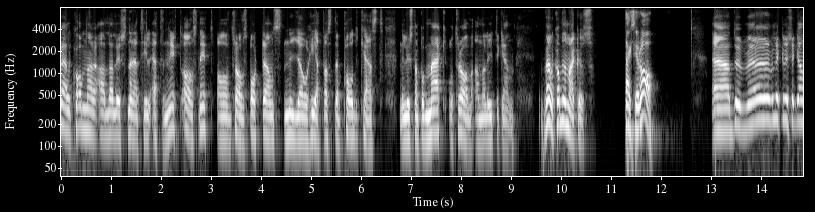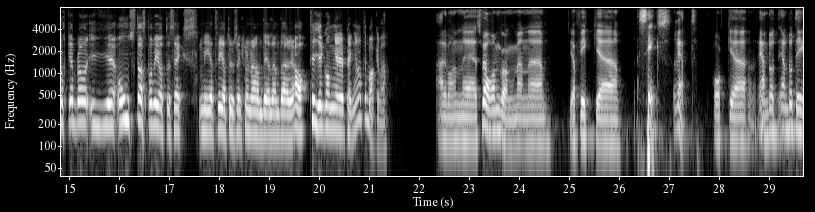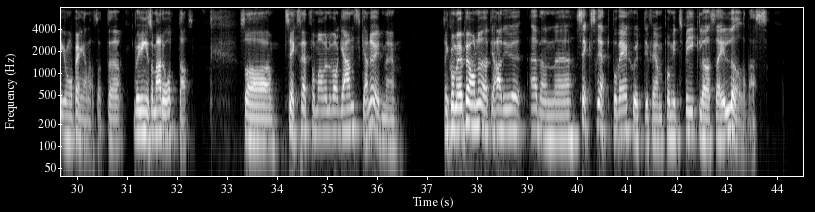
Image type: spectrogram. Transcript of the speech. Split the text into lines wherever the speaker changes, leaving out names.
välkomnar alla lyssnare till ett nytt avsnitt av Travsportens nya och hetaste podcast. Ni lyssnar på Mac och Travanalytiken. Välkommen Marcus!
Tack ska du ha!
Eh, du eh, lyckades ju ganska bra i eh, onsdags på V86 med 3000 kronor andelen där, ja, 10 gånger pengarna tillbaka va?
Ja, det var en svår omgång men jag fick sex rätt och eh, ändå, ändå 10 gånger pengarna så att, eh, det var ju ingen som hade åtta. Så eh, sex rätt får man väl vara ganska nöjd med. Sen kommer jag på nu att jag hade ju även sex rätt på V75 på mitt spiklösa i lördags.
